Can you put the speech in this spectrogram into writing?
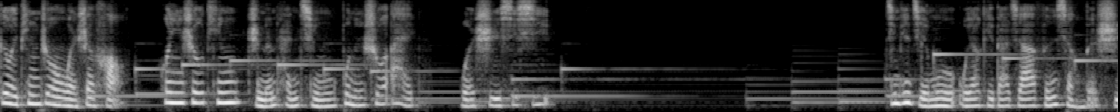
各位听众，晚上好，欢迎收听《只能谈情不能说爱》，我是西西。今天节目我要给大家分享的是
